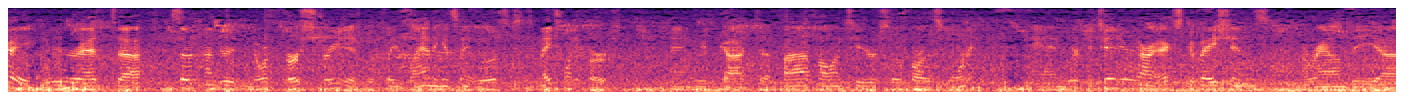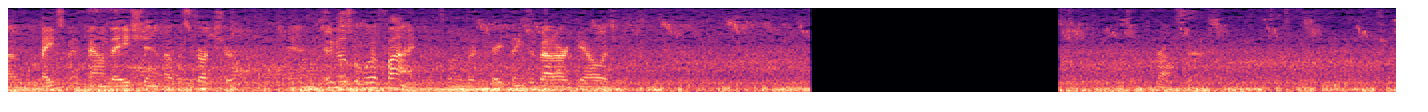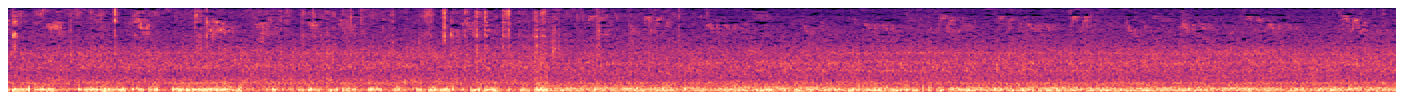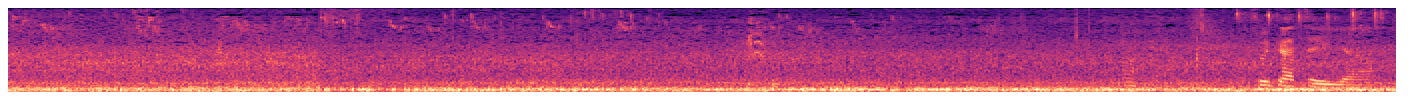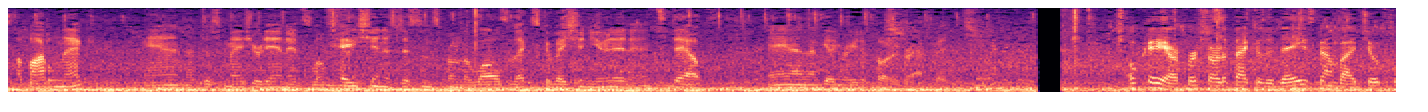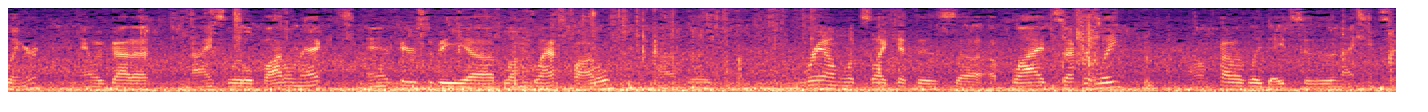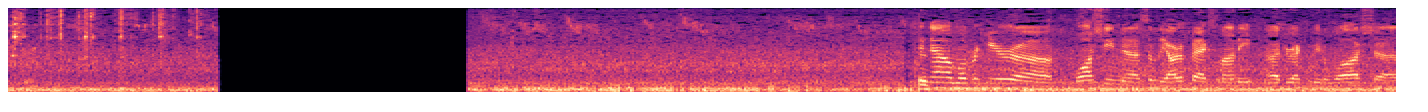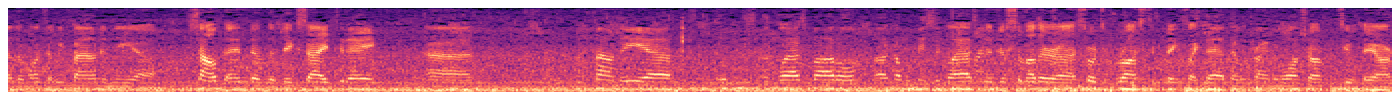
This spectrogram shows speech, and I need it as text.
at uh, 700 North First Street at Laclede's Landing in St. Louis. This is May 21st, and we've got uh, five volunteers so far this morning, and we're continuing our excavations around the uh, basement foundation of the structure, and who knows what we'll find. It's one of the great things about archaeology. So we've got the uh, a bottleneck, and I've just measured in its location, its distance from the walls of the excavation unit, and its depth, and I'm getting ready to photograph it. Okay, our first artifact of the day is found by Joe Klinger, and we've got a nice little bottleneck, and it appears to be a blown glass bottle. Um, the rim looks like it is uh, applied separately. Um, probably dates to the 19th century. Now I'm over here uh, washing uh, some of the artifacts Monty uh, directed me to wash. Uh, the ones that we found in the uh, south end of the dig site today. Uh, I found a uh, little piece of a glass bottle, a couple pieces of glass, and then just some other uh, sorts of rust and things like that that we're trying to wash off and see what they are.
